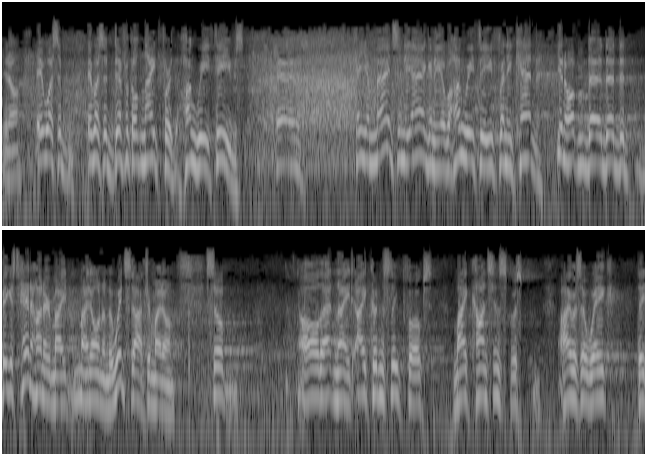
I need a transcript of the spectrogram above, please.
You know, it was a, it was a difficult night for hungry thieves. Uh, can you imagine the agony of a hungry thief when he can't, you know, the, the, the biggest headhunter might, might own him, the witch doctor might own. Him. So, all that night, I couldn't sleep, folks. My conscience was, I was awake. They,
